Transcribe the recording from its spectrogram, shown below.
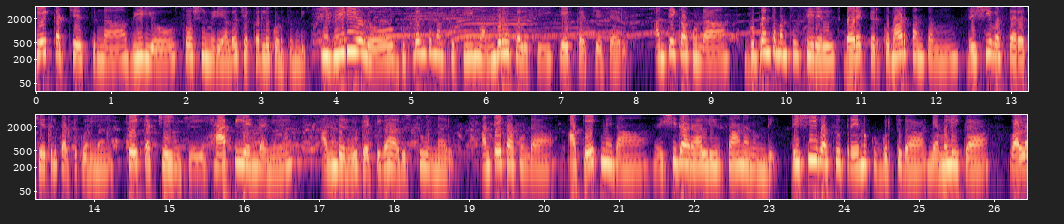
కేక్ కట్ చేస్తున్న వీడియో సోషల్ మీడియాలో చక్కర్లు కొడుతుంది. ఈ వీడియోలో గుప్పడంత మనసు టీం అందరూ కలిసి కేక్ కట్ చేశారు. అంతేకాకుండా గుప్పడంత మనసు సీరియల్ డైరెక్టర్ కుమార్ పంతం రిషి వస్తారా చేతులు పట్టుకుని కేక్ కట్ చేయించి హ్యాపీ ఎండ్ అని అందరూ గట్టిగా అరుస్తూ ఉన్నారు. అంతేకాకుండా ఆ కేక్ మీద రిషిదారా లీవ్సాన్ అనుంది అని ఉంది రిషి వసు ప్రేమకు గుర్తుగా నెమలిక వాళ్ళ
